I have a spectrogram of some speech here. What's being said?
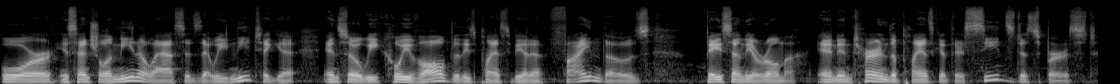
or essential amino acids that we need to get. And so we co evolved with these plants to be able to find those based on the aroma. And in turn, the plants get their seeds dispersed.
